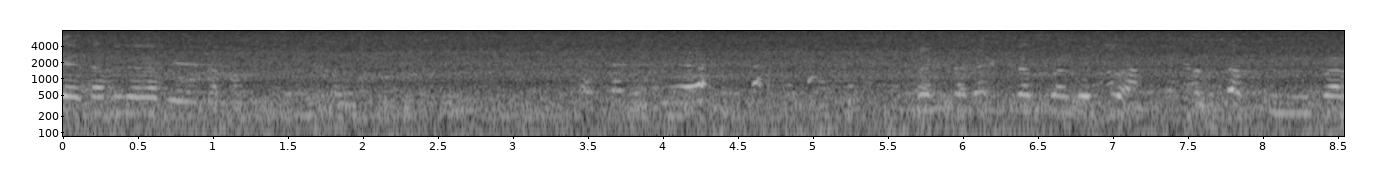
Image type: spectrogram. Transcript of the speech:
Some of them stop and never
